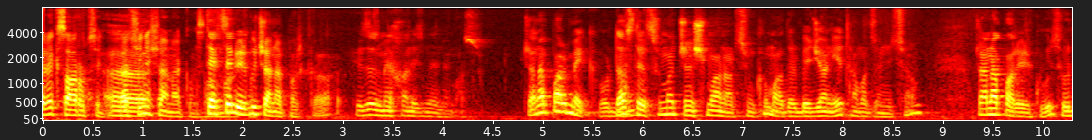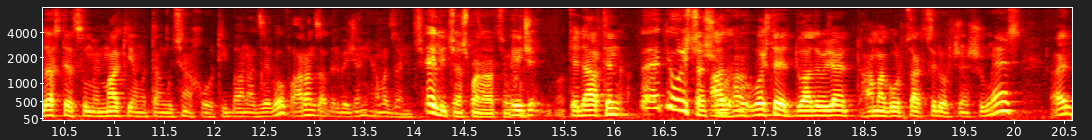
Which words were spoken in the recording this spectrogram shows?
գրեք սառույցին։ Դա չի նշանակում։ Ստեղծելու երկու ճանապարհ կա։ Ես ձեզ մեխանիզմներն եմ ասում։ Ճանապարհ 1, որ դա ստեղծվում է ճնշման արդյունքում Ադրբեջանի հետ համաձայնությամբ։ Ճանապարհ 2, որ դա ստեղծվում է ՄԱԿ-ի անվտանգության խորհրդի բանաձևով առանց Ադրբեջանի համաձայնության։ Էլի ճնշման արդյունք։ Էջ դե դա արդեն Դա ուրիշ ճնշում է, ոչ թե դու Ադրբեջանի համագործակցելով ճնշում ես, այլ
